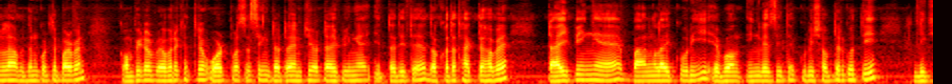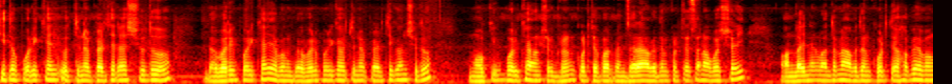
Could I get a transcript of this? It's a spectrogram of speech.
হলে আবেদন করতে পারবেন। কম্পিউটার ব্যবহারের ক্ষেত্রে ওয়ার্ড প্রসেসিং ডাটা এন্ট্রি ও টাইপিংয়ে ইত্যাদিতে দক্ষতা থাকতে হবে। টাইপিংয়ে বাংলায় কুড়ি এবং ইংরেজিতে কুড়ি শব্দের গতি। লিখিত পরীক্ষায় উত্তীর্ণ প্রার্থীরা শুধু ব্যবহারিক পরীক্ষায় এবং ব্যবহারিক পরীক্ষা উত্তীর্ণ প্রার্থীগণ শুধু মৌখিক পরীক্ষায় অংশগ্রহণ করতে পারবেন। যারা আবেদন করতে চান অবশ্যই অনলাইনের মাধ্যমে আবেদন করতে হবে এবং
